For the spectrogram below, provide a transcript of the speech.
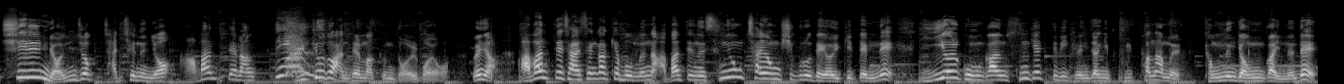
실면적 자체는요 아반떼랑 비교도 안 될 만큼 넓어요. 왜냐 아반떼 잘 생각해보면 아반떼는 승용차 형식으로 되어 있기 때문에 2열 공간 승객들이 굉장히 불편함을 겪는 경우가 있는데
